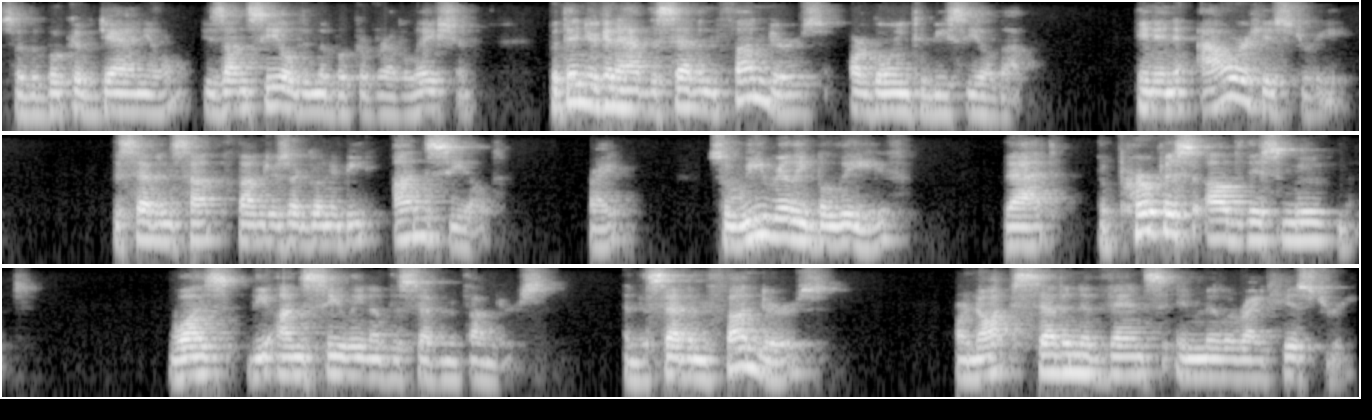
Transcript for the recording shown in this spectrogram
So the book of Daniel is unsealed in the book of Revelation. But then you're going to have the seven thunders are going to be sealed up. And in our history, the seven thunders are going to be unsealed, right? So we really believe that the purpose of this movement was the unsealing of the seven thunders. And the seven thunders are not seven events in Millerite history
